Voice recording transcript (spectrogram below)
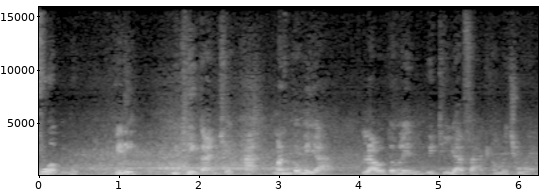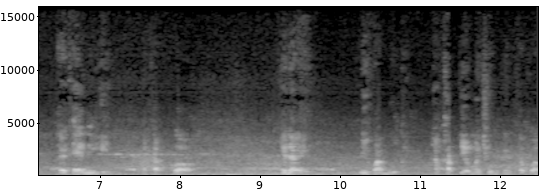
มั่วไปหมดทีนี้วิธีการเช็คพระมันก็ไม่ยากเราต้องเล่นวิทยาศาสตร์เข้ามาช่วยแค่แค่นี้เองนะครับ ก็จะได้มีความรู้กันนะครับ เดี๋ยวมาชมกันครับว่า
